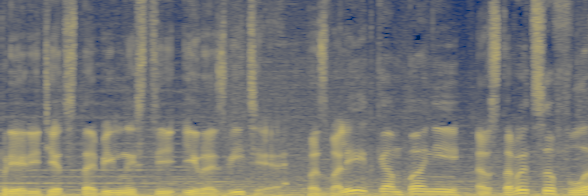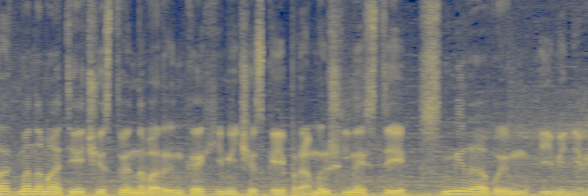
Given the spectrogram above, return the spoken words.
Приоритет стабильности и развития позволяет компании оставаться флагманом отечественного рынка химической промышленности с мировым именем.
